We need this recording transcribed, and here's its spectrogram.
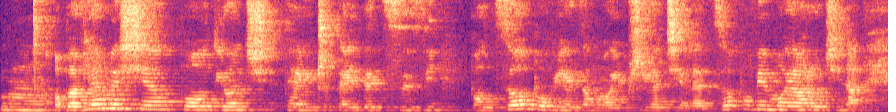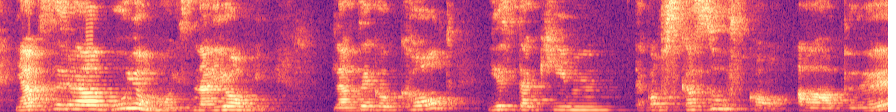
mm, obawiamy się podjąć tej czy tej decyzji, bo co powiedzą moi przyjaciele, co powie moja rodzina, jak zareagują moi znajomi. Dlatego kod jest takim, taką wskazówką, aby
